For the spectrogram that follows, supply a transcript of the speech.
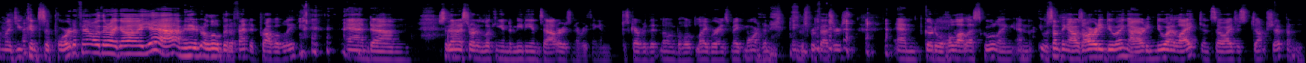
I'm like, you can support a family? Oh, they're like, uh, yeah. I mean, they're a little bit offended probably. and um, so then I started looking into median salaries and everything, and discovered that lo and behold, librarians make more than English professors, and go to a whole lot less schooling. And it was something I was already doing. I already knew I liked, and so I just jumped ship and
